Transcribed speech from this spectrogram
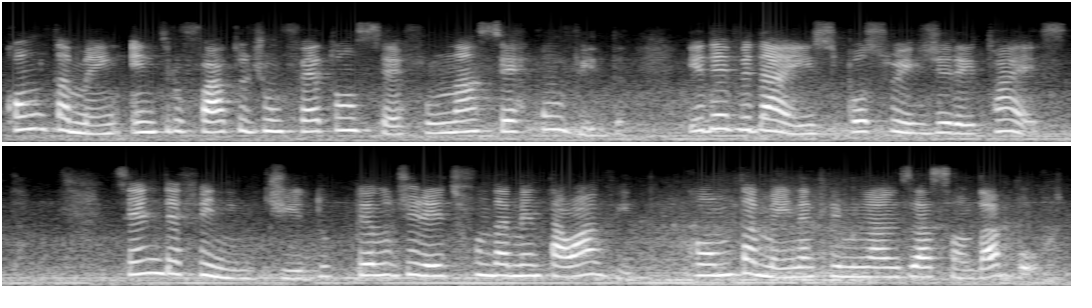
Como também entre o fato de um feto ancéfalo nascer com vida e, devido a isso, possuir direito a esta, sendo defendido pelo direito fundamental à vida, como também na criminalização do aborto.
